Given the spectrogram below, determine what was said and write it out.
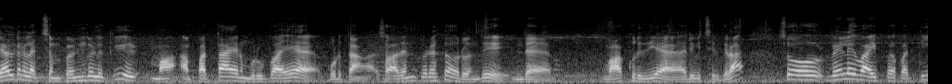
ஏழரை லட்சம் பெண்களுக்கு மா பத்தாயிரம் ரூபாயை கொடுத்தாங்க. ஸோ அதன் பிறகு அவர் வந்து இந்த வாக்குறுதியை அறிவிச்சிருக்கிறார். ஸோ வேலைவாய்ப்பை பற்றி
